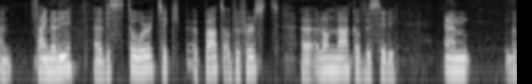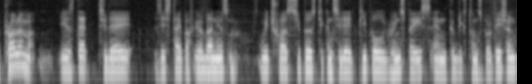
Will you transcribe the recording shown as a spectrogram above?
And finally, uh, this tower take a part of the first landmark of the city. And the problem is that today this type of urbanism which was supposed to conciliate people, green space, and public transportation,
